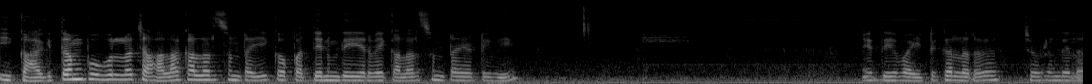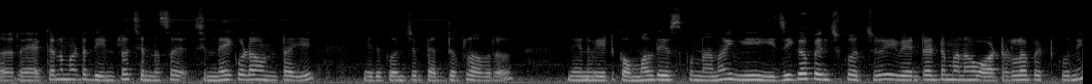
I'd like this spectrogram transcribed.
ఈ కాగితం పువ్వుల్లో చాలా కలర్స్ ఉంటాయి. ఒక పద్దెనిమిది ఇరవై కలర్స్ ఉంటాయట ఇవి. ఇది వైట్ కలర్. చూడండి ఇలా రేక్ అనమాట దీంట్లో చిన్న చిన్నవి కూడా ఉంటాయి. ఇది కొంచెం పెద్ద ఫ్లవర్. నేను వీటి కొమ్మలు తీసుకున్నాను. ఇవి ఈజీగా పెంచుకోవచ్చు. ఇవి ఏంటంటే మనం వాటర్లో పెట్టుకుని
